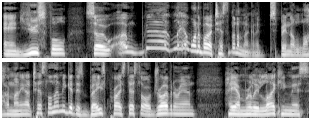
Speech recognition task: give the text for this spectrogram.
and useful. So I, uh, I want to buy a Tesla, but I'm not going to spend a lot of money on a Tesla. Let me get this base price Tesla. I'll drive it around. Hey, I'm really liking this.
